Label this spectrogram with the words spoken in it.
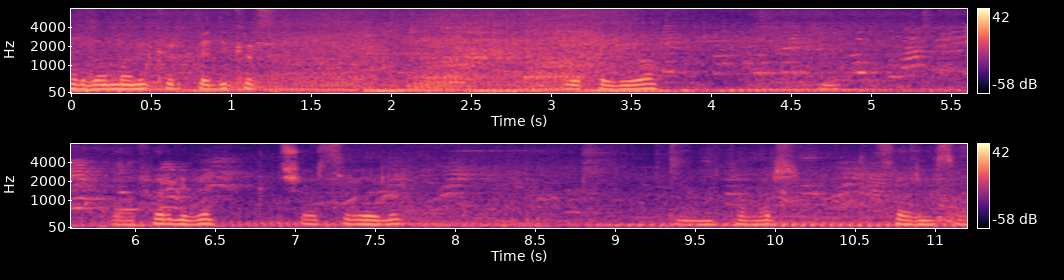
burada manikür pedikür yapılıyor. Kuaför gibi dışarısı böyle. Yumurtalar, sarımsak.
